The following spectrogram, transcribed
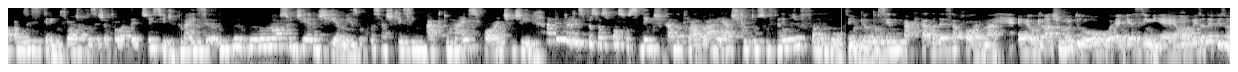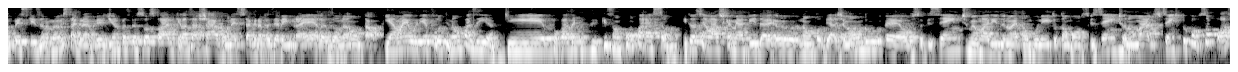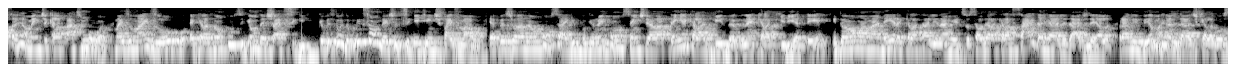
aos extremos. Lógico que você já falou até de suicídio, mas no nosso dia a dia mesmo, você acha que esse impacto mais forte de. Até para que as pessoas possam se identificar do outro lado, ah, eu acho que eu tô sofrendo de fomo, Sim. porque eu tô sendo impactada dessa forma. É, o que eu acho muito louco é que, assim, é, uma vez eu até fiz uma pesquisa no meu Instagram, pedindo para as pessoas falarem o que elas achavam, né? Se o Instagram fazia bem para elas ou não tal. E a maioria falou que não fazia, que por causa da questão comparação. Então, assim, eu acho que a minha vida, eu não tô viajando é o suficiente, meu marido não é tão bonito ou tão bom o suficiente, eu não malho o suficiente, porque eu só posta realmente aquela parte uhum. boa. Mas o mais louco é que elas não conseguiam deixar de seguir. Porque eu fiz pergunta, por que você não deixa de seguir quem te faz mal? E a pessoa ela não consegue, porque no inconsciente dela tem aquela vida, né, que ela queria ter. Então é uma maneira que ela tá ali na rede social dela, que ela sai da realidade dela para viver uma realidade que ela gostaria.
